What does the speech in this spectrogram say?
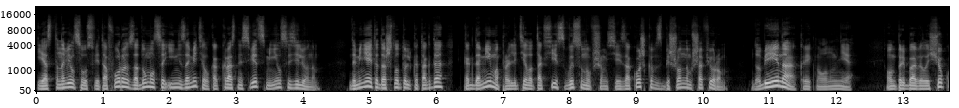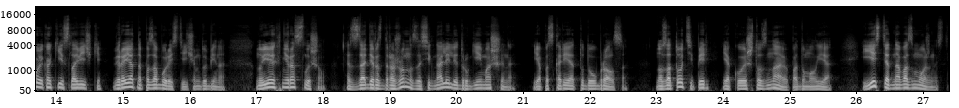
Я остановился у светофора, задумался и не заметил, как красный свет сменился зеленым. До меня это дошло только тогда, когда мимо пролетело такси с высунувшимся из окошка взбешенным шофером. «Дубина!» — крикнул он мне. Он прибавил еще кое-какие словечки, вероятно, позабористее, чем дубина. Но я их не расслышал. Сзади раздраженно засигналили другие машины. Я поскорее оттуда убрался. Но зато теперь я кое-что знаю, подумал я. Есть одна возможность.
